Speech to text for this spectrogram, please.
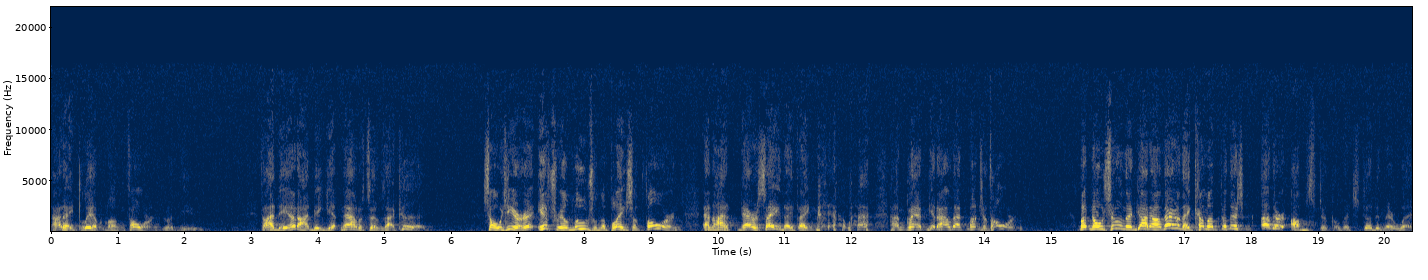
I'd hate to live among thorns with you. If I did, I'd be getting out as soon as I could. So here, Israel moves from the place of thorns, and I dare say they think, I'm glad to get out of that bunch of thorns. But no sooner they got out there, they come up to this other obstacle that stood in their way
